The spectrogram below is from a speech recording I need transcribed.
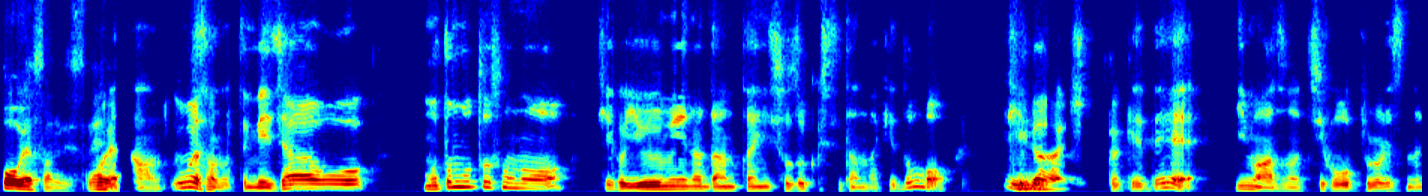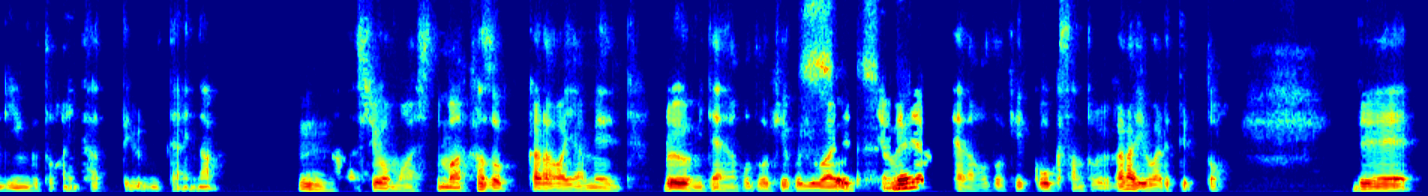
大家さんですね大。家さん。大家さんだってメジャーを、もともとその、結構有名な団体に所属してたんだけど、怪我がきっかけで、今はその地方プロレスのリングとかに立ってるみたいなうん。話を回して、まあ家族からはやめろよみたいなことを結構言われて、ねやめろよみたいなことを結構奥さんとかから言われてると。で、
